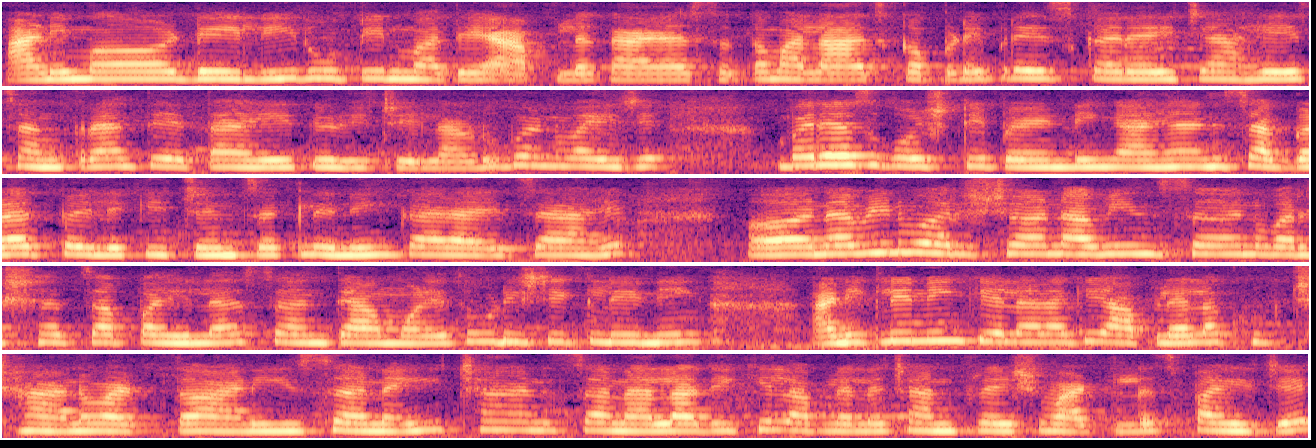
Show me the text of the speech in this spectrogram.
आणि मग डेली रुटीनमध्ये आपलं काय असतं तर मला आज कपडे प्रेस करायचे आहे संक्रांत येत आहे तिळीचे लाडू बनवायचे बऱ्याच गोष्टी पेंडिंग आहे. आणि सगळ्यात पहिले किचनचं क्लिनिंग करायचं आहे. नवीन वर्ष नवीन सण वर्षाचा पहिला सण त्यामुळे थोडीशी क्लिनिंग आणि क्लिनिंग केलं ना की आपल्याला खूप छान वाटतं. आणि सणही छान सणाला देखील आपल्याला छान फ्रेश वाटलंच पाहिजे.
